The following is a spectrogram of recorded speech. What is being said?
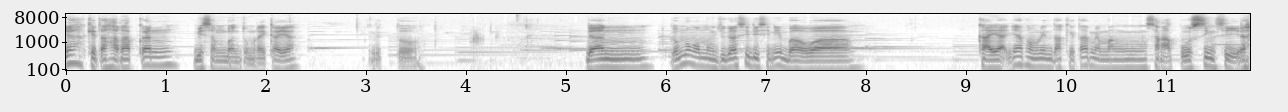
ya kita harapkan bisa membantu mereka ya gitu. Dan gue mau ngomong juga sih di sini bahwa kayaknya pemerintah kita memang sangat pusing sih ya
